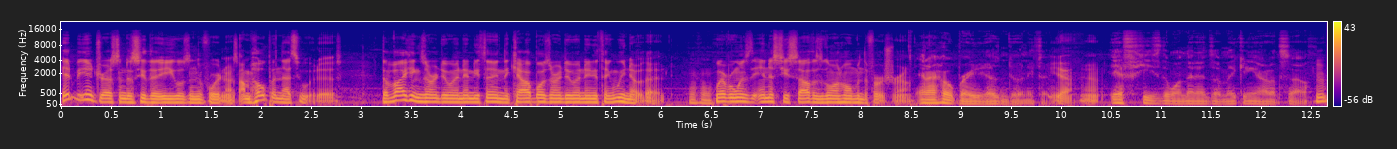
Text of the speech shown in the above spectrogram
it'd be interesting to see the Eagles and the 49ers. I'm hoping that's who it is. The Vikings aren't doing anything. The Cowboys aren't doing anything. We know that. Mhm. Whoever wins the NFC South is going home in the first round. and I hope Brady doesn't do anything. Yeah, yeah. If he's the one that ends up making it out of the South. Yeah.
